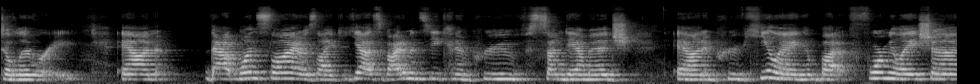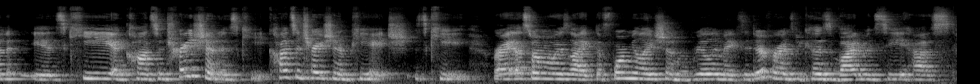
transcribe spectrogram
delivery. And that one slide was like, yes, vitamin C can improve sun damage and improve healing, but formulation is key and concentration is key. Concentration and pH is key, right? That's why I'm always like, the formulation really makes a difference because vitamin C has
